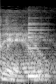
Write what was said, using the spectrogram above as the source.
tiểu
